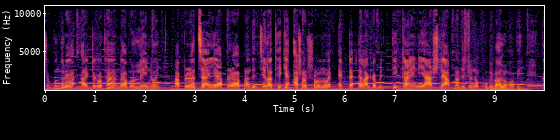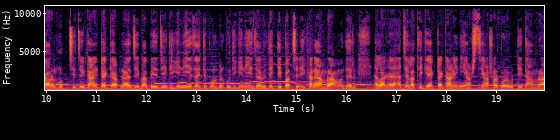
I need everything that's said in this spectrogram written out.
দর্শক বন্ধুরা, আরেকটা কথা না বললেই নয়। আপনারা চাইলে আপনারা আপনাদের জেলা থেকে আসার সময় একটা এলাকা ভিত্তিক গাড়ি নিয়ে আসলে আপনাদের জন্য খুবই ভালো হবে। কারণ হচ্ছে যে গাড়িটাকে আপনারা যেভাবে যেই দিকে নিয়ে যাইতে বলবেন, ওই দিকে নিয়ে যাবে। দেখতে পাচ্ছেন, এখানে আমরা আমাদের এলাকা জেলা থেকে একটা গাড়ি নিয়ে আসছি। আসার পরবর্তীতে আমরা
